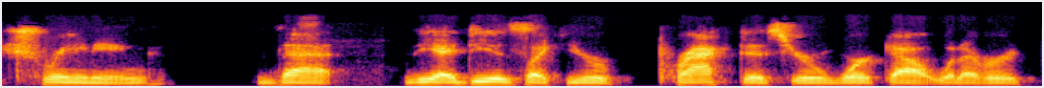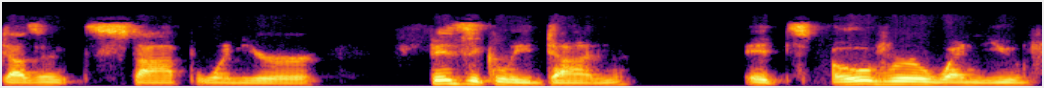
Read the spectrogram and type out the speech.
training that the idea is like your practice your workout whatever it doesn't stop when you're physically done. It's over when you've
